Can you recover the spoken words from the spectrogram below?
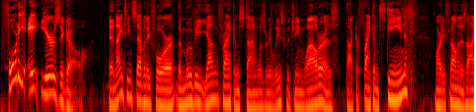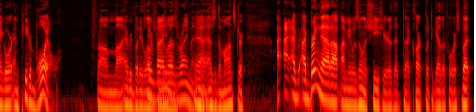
48 years ago, in 1974, the movie Young Frankenstein was released with Gene Wilder as Dr. Frankenstein, Marty Feldman as Igor, and Peter Boyle from uh, Everybody Loves Everybody Raymond. Loves Raymond, Yeah, yeah. as the monster. I, I, I bring that up. I mean, it was on the sheet here that uh, Clark put together for us, but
